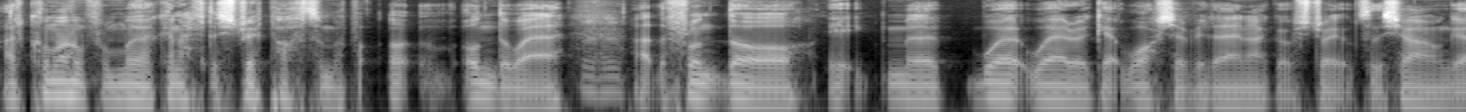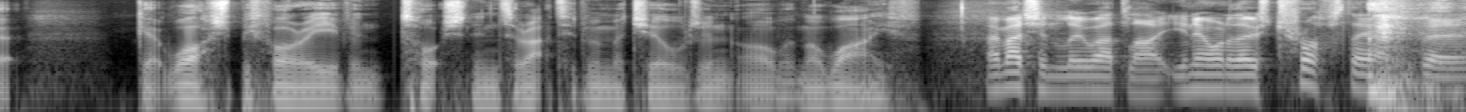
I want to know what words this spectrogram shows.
I'd come home from work and have to strip off some uh, underwear Mhm. at the front door. It, my workwear would get washed every day, and I go straight up to the shower and get get washed before I even touched and interacted with my children or with my wife. I imagine Lou had like you know one of those troughs they have for,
